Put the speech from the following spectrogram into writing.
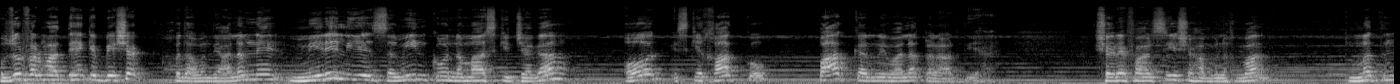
हुजूर फरमाते हैं कि बेशक खुदावंद आलम ने मेरे लिए ज़मीन को, नमाज़ की जगह और इसके खाक को पाक करने वाला करार दिया है। शर फारसी शहाबुल अखबार, मतन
